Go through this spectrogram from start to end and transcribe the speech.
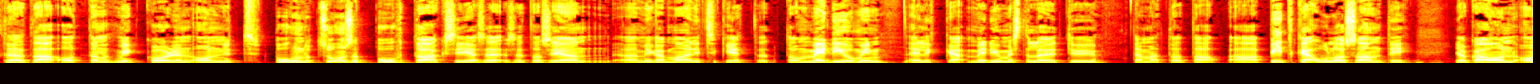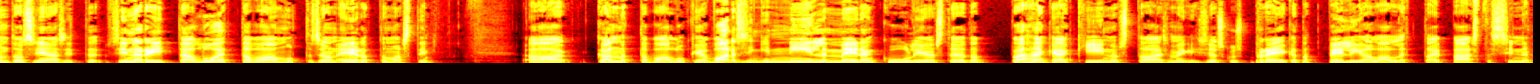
tätä ottanut Mick Gordon on nyt puhunut suunsa puhtaaksi ja se, se tosiaan, mikä mainitsikin, että tuon Mediumin, eli Mediumista löytyy tämä tota, pitkä ulosanti, joka on, on tosiaan sitten, siinä riittää luettavaa, mutta se on ehdottomasti kannattavaa lukea, varsinkin niille meidän kuulijoista, joita vähänkään kiinnostaa esimerkiksi joskus breikata pelialalle tai päästä sinne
